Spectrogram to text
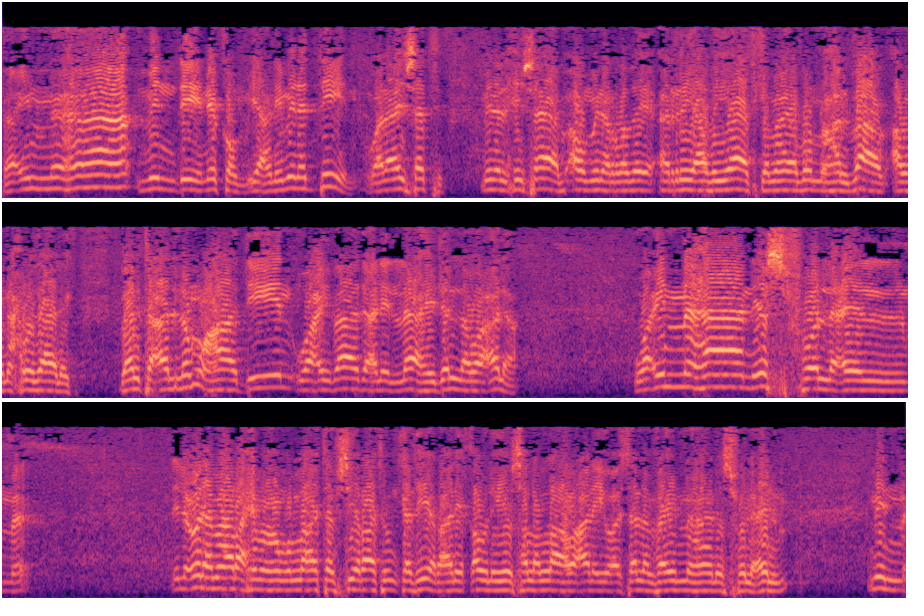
فإنها من دينكم يعني من الدين وليست من الحساب أو من الرياضيات كما يظنها البعض أو نحو ذلك. بل تعلمها دين وعبادة لله جل وعلا. وإنها نصف العلم. للعلماء رحمهم الله تفسيرات كثيرة لقوله صلى الله عليه وسلم فإنها نصف العلم. من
